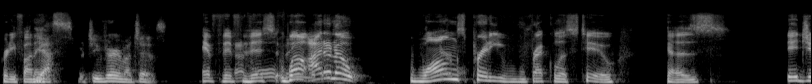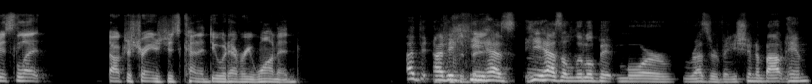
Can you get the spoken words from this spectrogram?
pretty funny. Yes, which he very much is. If if That this well, I don't know. Wong's pretty reckless too, because it just let Doctor Strange just kind of do whatever he wanted. I, th- I think he bit- has he has a little bit more reservation about him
